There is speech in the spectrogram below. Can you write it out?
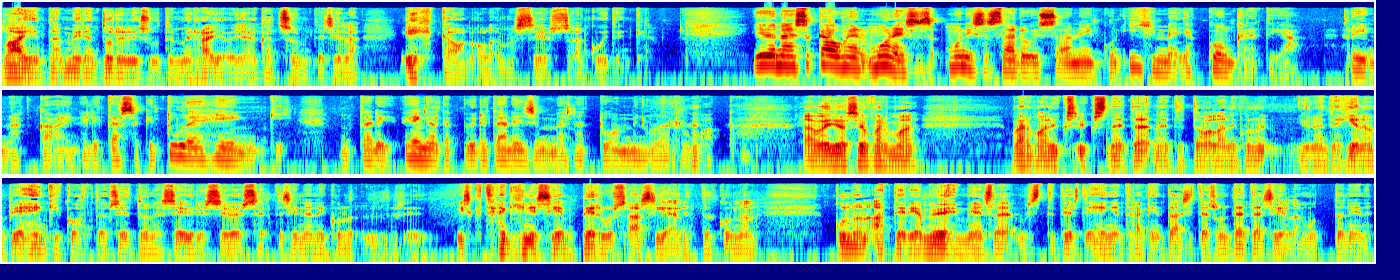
laajentaa meidän todellisuutemme rajoja ja katsoa, mitä siellä ehkä on olemassa jossain kuitenkin. Ja näissä kauhean monissa, monissa saduissa on niin kuin ihme ja konkretia rinnakkain. Eli tässäkin tulee henki, mutta eli hengeltä pyydetään ensimmäisenä tuon minulle ruokaa. Aivan joo, se on varmaan, varmaan yksi, yksi näitä, näitä tavallaan niin näitä hienompia henkikohtauksia tuonnessa yhdessä yössä, että siinä niin kuin, isketään kiinni siihen perusasiaan, että kunnon, kunnon ateria myöhemmin, sillä sitten tietysti henget rakentaa sitä sun tätä siellä, mutta niin,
